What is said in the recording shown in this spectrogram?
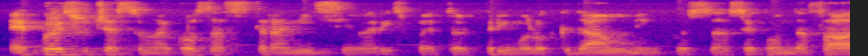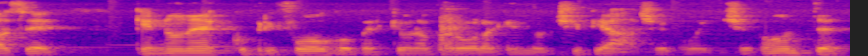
e poi è successa una cosa stranissima rispetto al primo lockdown in questa seconda fase che non è coprifuoco perché è una parola che non ci piace, come dice Conte,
